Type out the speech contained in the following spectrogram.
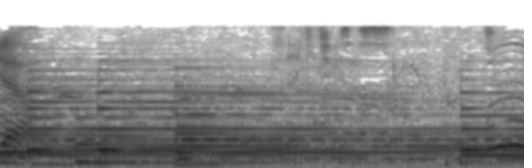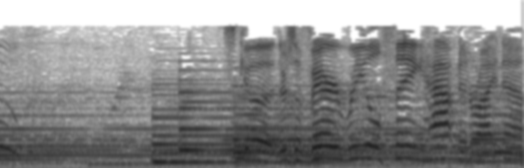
Yeah. Thank you, Jesus. It's good. There's a very real thing happening right now.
